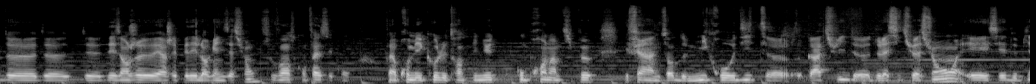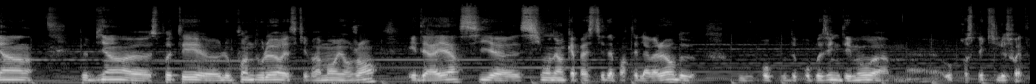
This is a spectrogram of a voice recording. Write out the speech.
de, de, de, des enjeux RGPD de l'organisation. Souvent, ce qu'on fait, c'est qu'on fait un premier call de 30 minutes pour comprendre un petit peu et faire une sorte de micro-audit euh, gratuit de, la situation et essayer de bien de bien euh, spotter euh, le point de douleur et ce qui est vraiment urgent et derrière si si on est en capacité d'apporter de la valeur de de proposer une démo aux prospects qui le souhaitent.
